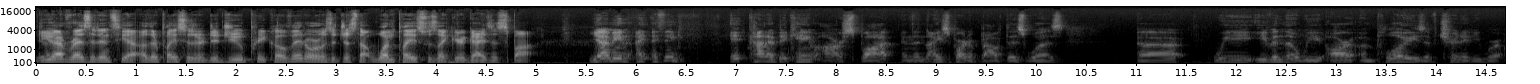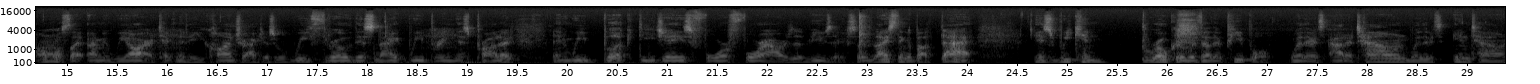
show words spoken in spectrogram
Do you have residency at other places, or did you pre-COVID, or was it just that one place was like your guys' spot? Yeah, I mean, I, I think it kind of became our spot, and the nice part about this was, uh, we even though we are employees of Trinity, we're almost like I mean we are technically contractors. We throw this night, we bring this product, and we book DJs for four hours of music. So the nice thing about that is we can broker with other people, whether it's out of town, whether it's in town.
